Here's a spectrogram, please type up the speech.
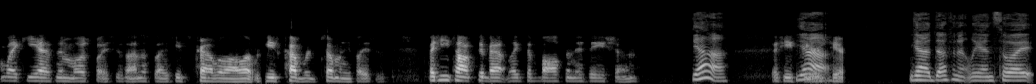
like he has in most places. Honestly, he's traveled all over. He's covered so many places, but he talked about like the balkanization Yeah. that he fears Yeah. here. Yeah, definitely. And so I,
